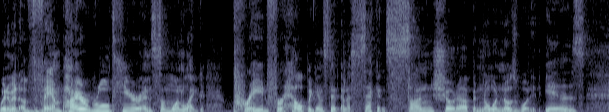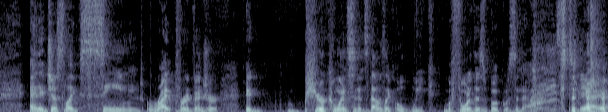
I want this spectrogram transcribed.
wait a minute, a vampire ruled here and someone like prayed for help against it and a second son showed up and no one knows what it is and it just like seemed ripe for adventure. It pure coincidence that was like a week before this book was announced. Yeah,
